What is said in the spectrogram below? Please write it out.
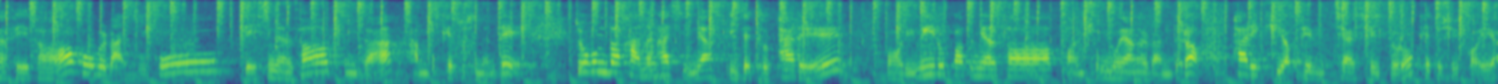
그 자세에서 호흡을 마시고 내쉬면서 동작 반복해 주시는데 조금 더 가능하시면 이제 두 팔을 머리 위로 뻗으면서 권총 모양을 만들어 팔이 귀 옆에 위치할 수 있도록 해주실 거예요.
